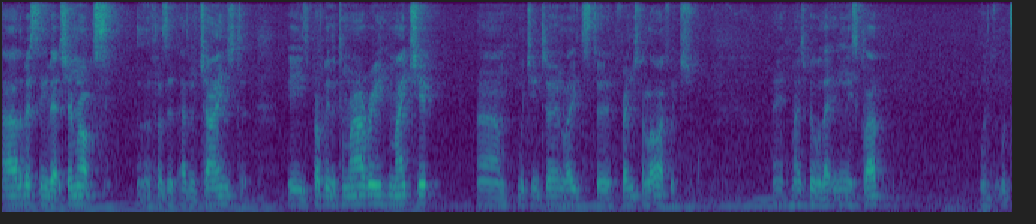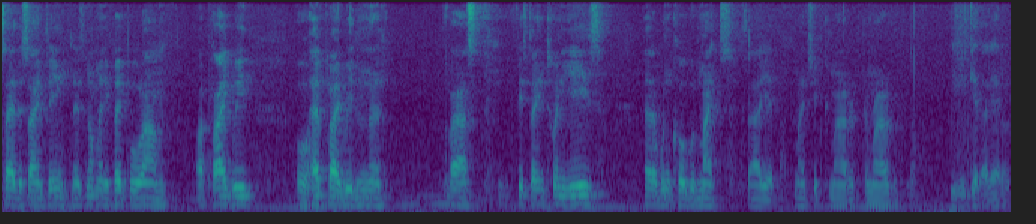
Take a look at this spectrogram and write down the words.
Uh, the best thing about Shamrocks, because it hasn't changed, is probably the camaraderie, mateship, um, which in turn leads to friends for life, which yeah, most people that in this club would, would say the same thing. There's not many people um, I played with or have played with in the last 15, 20 years that I wouldn't call good mates. So yeah, mateship, camaraderie, camaraderie. You can get that out of it.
